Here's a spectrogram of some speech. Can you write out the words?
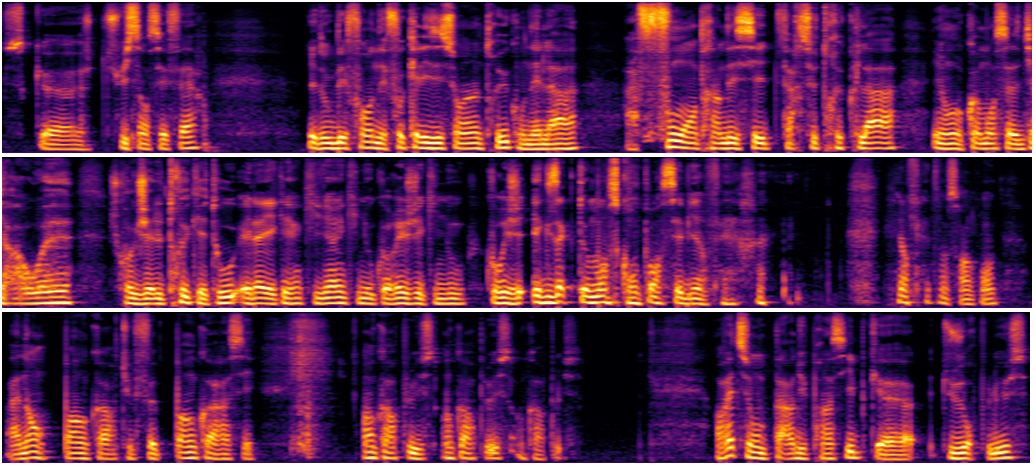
ce que je suis censé faire. Et donc, des fois, on est focalisé sur un truc, on est là à fond en train d'essayer de faire ce truc-là, et on commence à se dire, ah ouais, je crois que j'ai le truc et tout. Et là, il y a quelqu'un qui vient et qui nous corrige et qui nous corrige exactement ce qu'on pensait bien faire. et en fait, on se rend compte, ah non, pas encore, tu le fais pas encore assez. Encore plus, encore plus, encore plus. En fait, si on part du principe que toujours plus,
